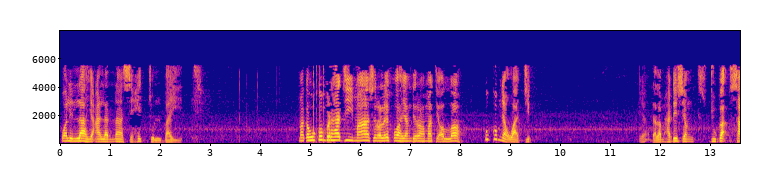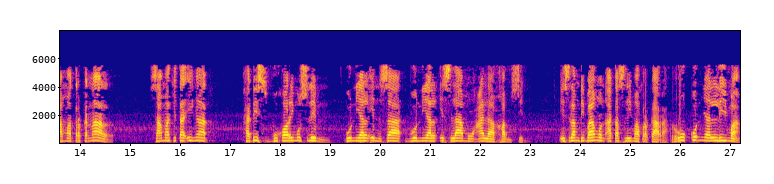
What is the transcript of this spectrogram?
Walillahi ala nasi hijjul bait. Maka hukum berhaji, ma'asyiral ikhwah yang dirahmati Allah, hukumnya wajib. Ya, dalam hadis yang juga sama terkenal, sama kita ingat, hadis Bukhari Muslim, bunyal insa, bunyal islamu ala khamsin. Islam dibangun atas lima perkara, rukunnya lima.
